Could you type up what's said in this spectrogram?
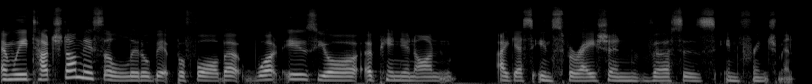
And we touched on this a little bit before, but what is your opinion on, I guess, inspiration versus infringement?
